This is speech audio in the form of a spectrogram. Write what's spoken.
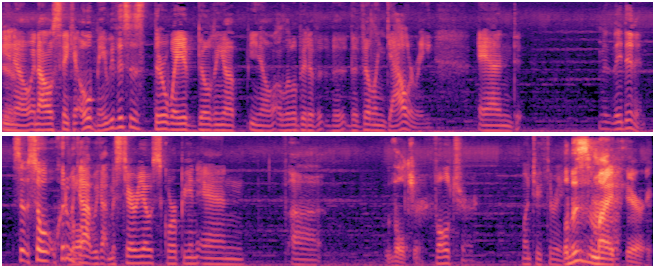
you know, and I was thinking, oh, maybe this is their way of building up, you know, a little bit of the the villain gallery, and they didn't. So so who do we Well- got? We got Mysterio, Scorpion, and uh, Vulture. Vulture. One, two, three. Well, this is my theory.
